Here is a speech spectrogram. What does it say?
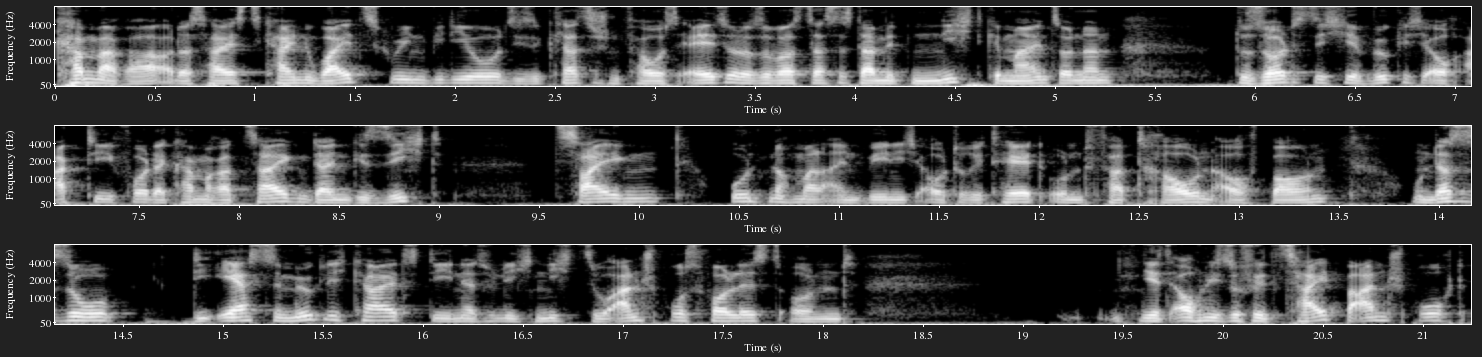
Kamera. Das heißt, kein Widescreen-Video, diese klassischen VSLs oder sowas, das ist damit nicht gemeint, sondern du solltest dich hier wirklich auch aktiv vor der Kamera zeigen, dein Gesicht zeigen und nochmal ein wenig Autorität und Vertrauen aufbauen. Und das ist so die erste Möglichkeit, die natürlich nicht so anspruchsvoll ist und jetzt auch nicht so viel Zeit beansprucht.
